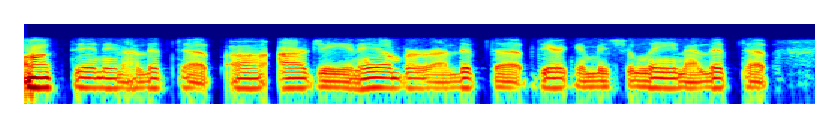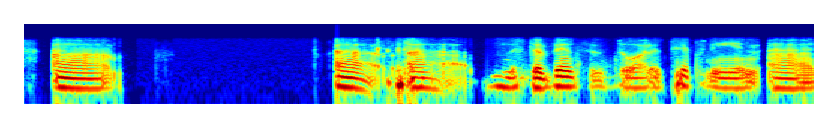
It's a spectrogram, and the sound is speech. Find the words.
Austin and I lift up uh, RJ and Amber. I lift up Derek and Micheline. I lift up um, uh, uh, Mr. Vincent's daughter, Tiffany, and uh,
